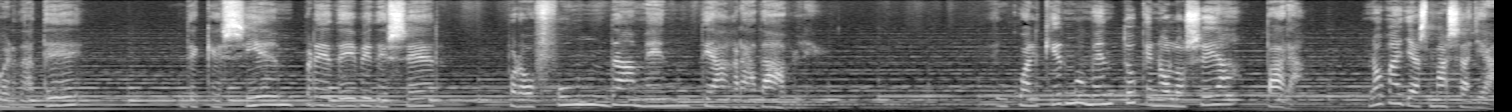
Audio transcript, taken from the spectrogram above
Acuérdate de que siempre debe de ser profundamente agradable. En cualquier momento que no lo sea, para, no vayas más allá.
